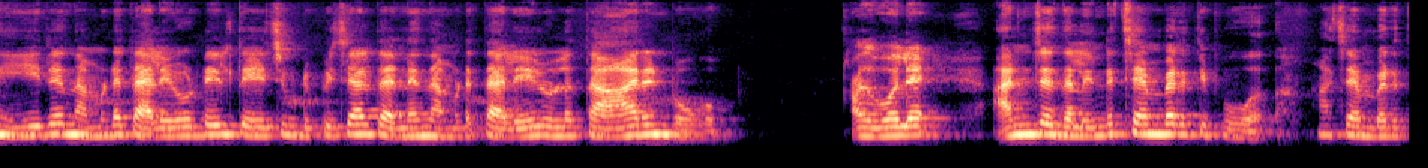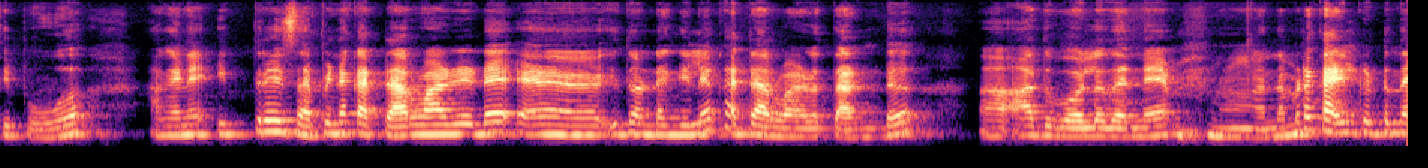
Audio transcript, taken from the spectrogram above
നീര് നമ്മുടെ തലയോട്ടിയിൽ തേച്ച് പിടിപ്പിച്ചാൽ തന്നെ നമ്മുടെ തലയിലുള്ള താരൻ പോകും. അതുപോലെ അഞ്ചതളിന്റെ ചെമ്പരത്തി പൂവ് ആ ചെമ്പരത്തി പൂവ് അങ്ങനെ ഇത്രയും പിന്നെ കറ്റാർവാഴയുടെ ഇതുണ്ടെങ്കിൽ കറ്റാർവാഴ തണ്ട് അതുപോലെ തന്നെ നമ്മുടെ കയ്യിൽ കിട്ടുന്ന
